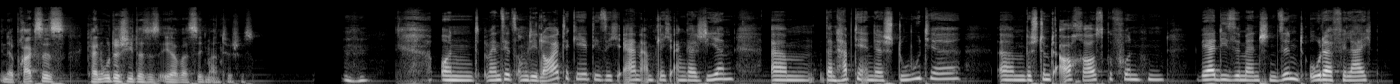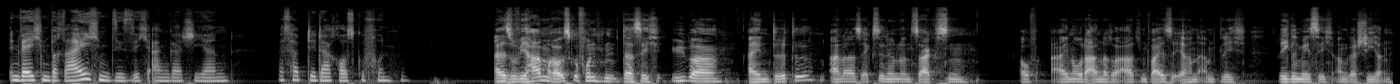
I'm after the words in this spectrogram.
in der Praxis keinen Unterschied, das ist eher was Semantisches. Mhm. Und wenn es jetzt um die Leute geht, die sich ehrenamtlich engagieren, ähm, dann habt ihr in der Studie ähm, bestimmt auch rausgefunden, wer diese Menschen sind oder vielleicht in welchen Bereichen sie sich engagieren. Was habt ihr da rausgefunden? Also wir haben herausgefunden, dass sich über ein Drittel aller Sächsinnen und Sachsen auf eine oder andere Art und Weise ehrenamtlich regelmäßig engagieren.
